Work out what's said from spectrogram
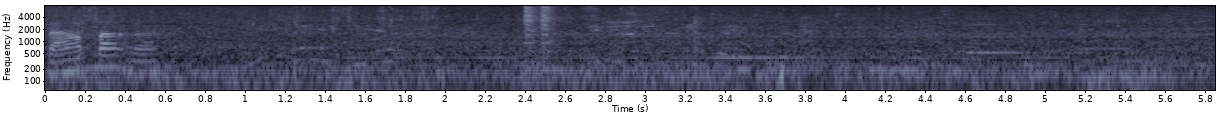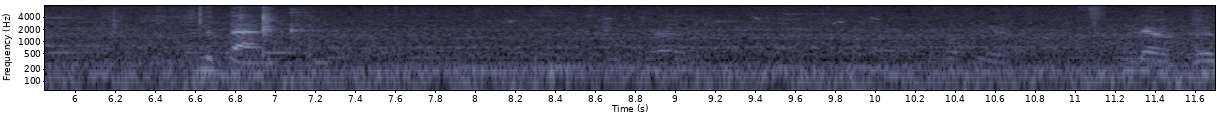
Barbara. The back. No, the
